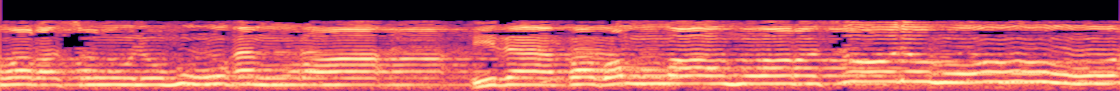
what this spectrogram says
ورسوله أمرا إذا قضى الله ورسوله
